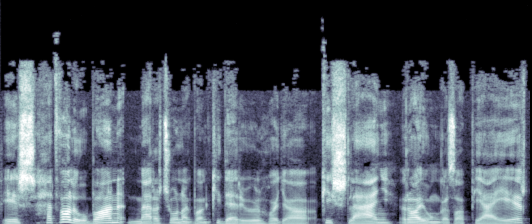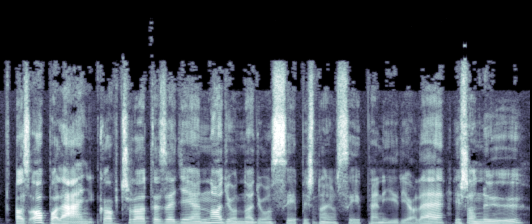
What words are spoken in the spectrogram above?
És hát valóban már a csónakban kiderül, hogy a kislány rajong az apjáért. Az apa-lány kapcsolat, ez egy ilyen nagyon-nagyon szép és nagyon szépen írja le, és a nő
